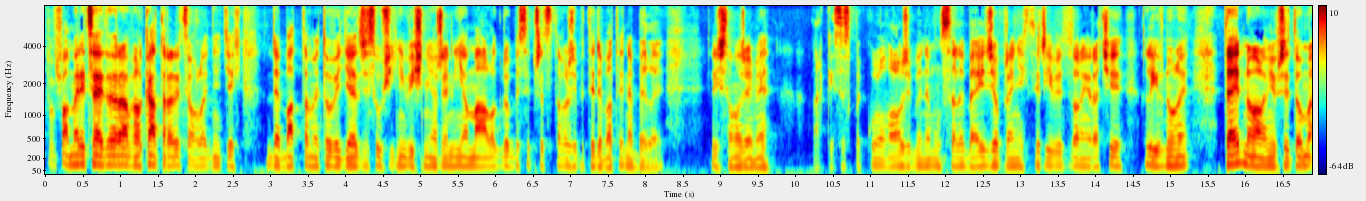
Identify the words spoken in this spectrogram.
uh, v Americe je teda velká tradice ohledně těch debat, tam je to vidět, že jsou všichni vyšňařený a málo kdo by si představil, že by ty debaty nebyly, když samozřejmě taky se spekulovalo, že by nemuseli být, že pro někteří by to nejradši lívnuli. To je jedno, ale mi při tom uh,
